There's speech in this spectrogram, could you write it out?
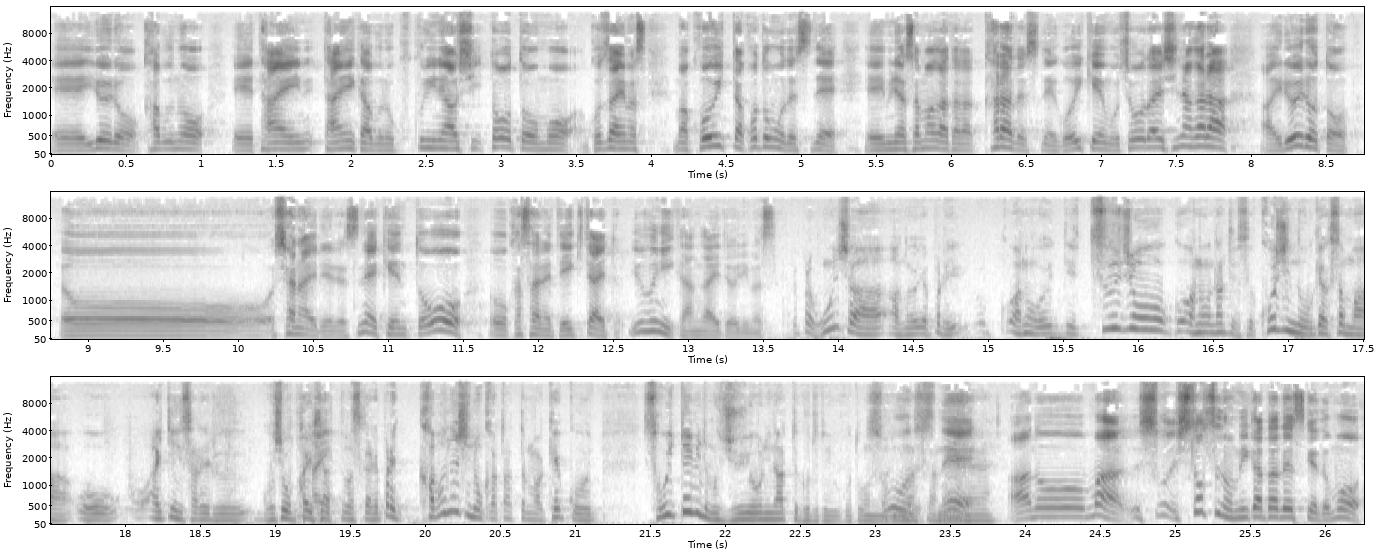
えー、いろいろ株の、えー、単位単位株のくくり直し等々もございます。まあ、こういったこともですね、えー、皆様方からですねご意見を頂戴しながらいろいろと社内でですね検討を重ねていきたいというふうに考えております。やっぱり御社あのやっぱりあの通常あのなんていうんですか個人のお客様を相手にされるご商売になってますから、はい、やっぱり株主の方ってのは結構そういった意味でも重要になってくるということになりますかね。そうですね。あのまあ一つの見方ですけれども、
